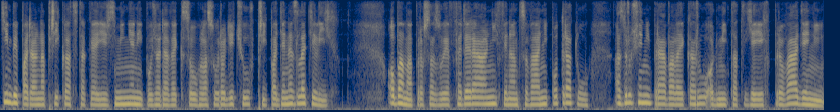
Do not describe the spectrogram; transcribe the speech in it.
Tím by padal například také již zmíněný požadavek souhlasu rodičů v případě nezletilých. Obama prosazuje federální financování potratů a zrušení práva lékařů odmítat jejich provádění.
